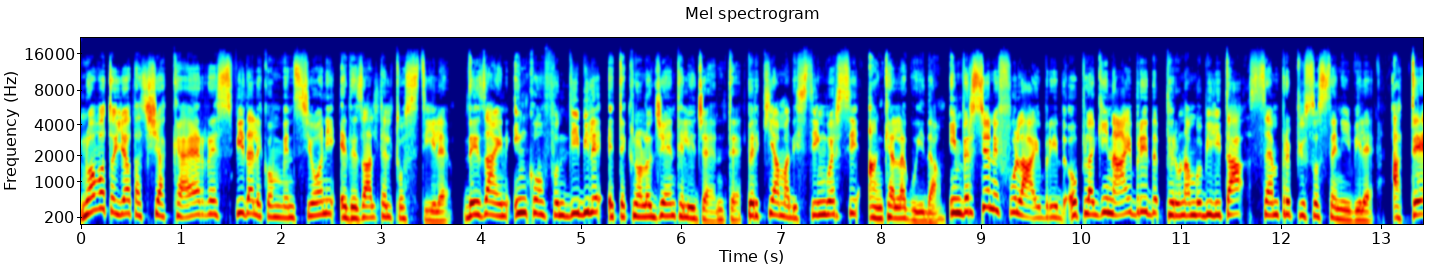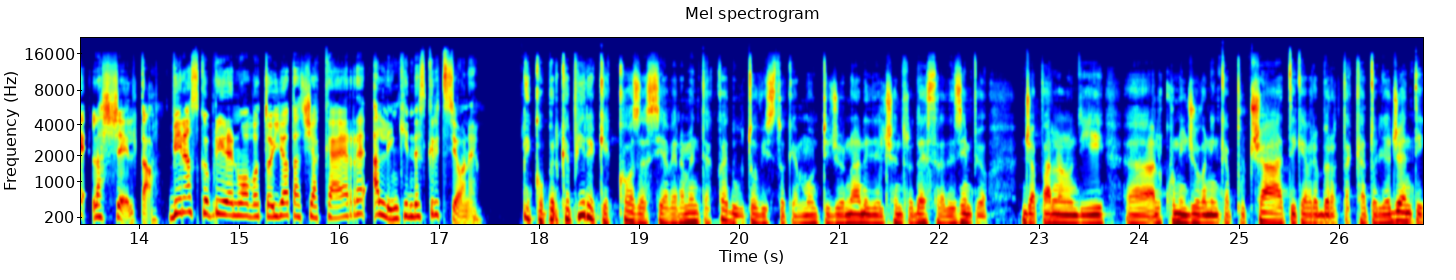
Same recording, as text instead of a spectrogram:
Nuovo Toyota CHR sfida le convenzioni ed esalta il tuo stile. Design inconfondibile e tecnologia intelligente per chi ama distinguersi anche alla guida. In versione full hybrid o plug-in hybrid per una mobilità sempre più sostenibile. A te la scelta. Vieni a scoprire nuovo Toyota CHR al link in descrizione. Ecco, per capire che cosa sia veramente accaduto, visto che molti giornali del centrodestra, ad esempio, già parlano di eh, alcuni giovani incappucciati che avrebbero attaccato gli agenti,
